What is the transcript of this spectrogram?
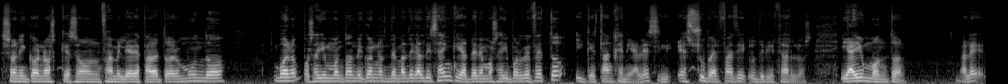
son iconos que son familiares para todo el mundo. Bueno, pues hay un montón de iconos de Material Design que ya tenemos ahí por defecto y que están geniales y es súper fácil utilizarlos. Y hay un montón. ¿Vale?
